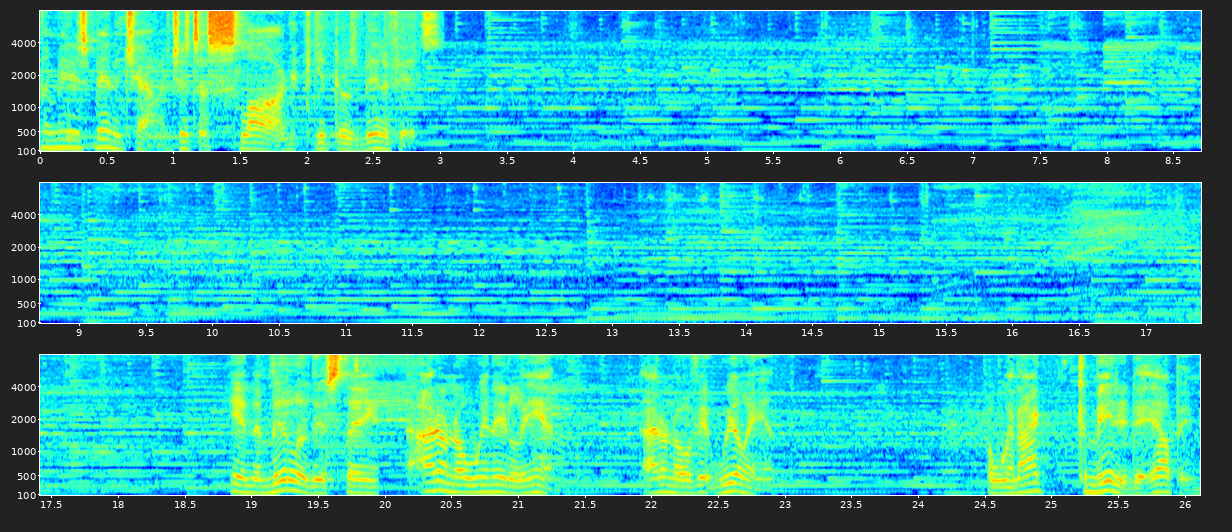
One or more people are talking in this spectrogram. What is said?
I mean, it's been a challenge. It's a slog to get those benefits. In the middle of this thing, I don't know when it'll end. I don't know if it will end when I committed to help him,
